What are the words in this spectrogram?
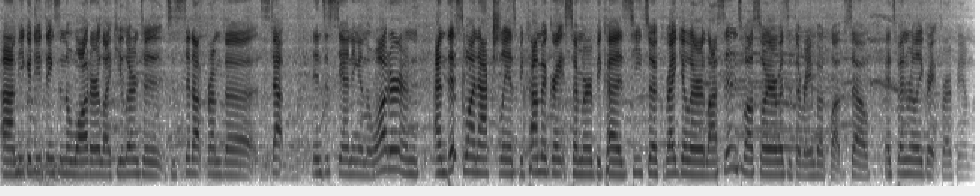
um, he could do things in the water, like he learned to, to sit up from the step into standing in the water. And and this one actually has become a great swimmer because he took regular lessons while Sawyer was at the Rainbow Club. So it's been really great for our family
